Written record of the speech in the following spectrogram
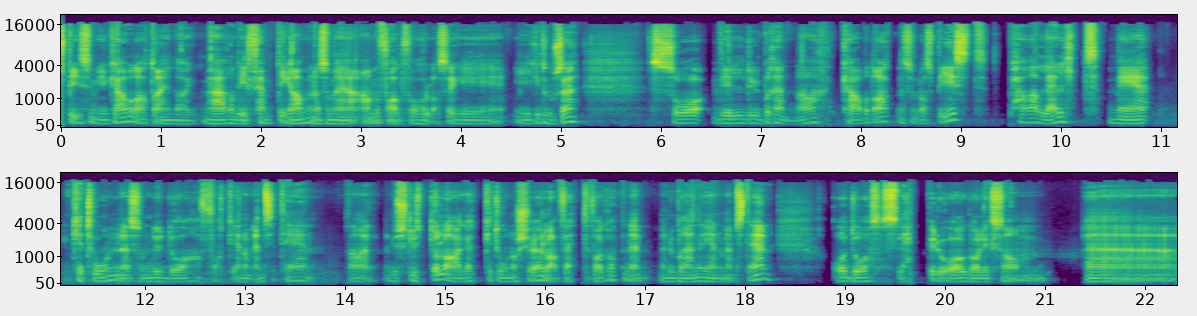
spiser mye karbohydrater en dag, mer enn de 50 grammene som er anbefalt for å holde seg i, i ketose, så vil du brenne karbohydratene som du har spist, parallelt med ketonene som du da har fått gjennom MCT-en. Du slutter å lage ketoner sjøl av fettet fra kroppen din, men du brenner det gjennom MCT-en, og da slipper du òg å liksom eh,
